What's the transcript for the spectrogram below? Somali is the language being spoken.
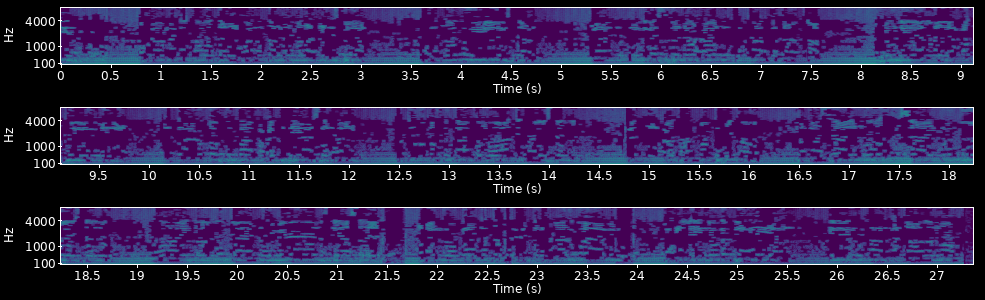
أنواع منه لعل إن رد عليها إلى مخالفة على الموقف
